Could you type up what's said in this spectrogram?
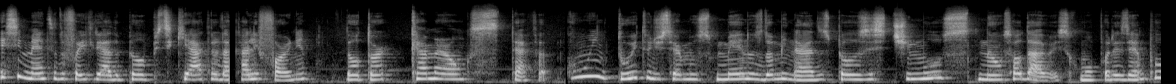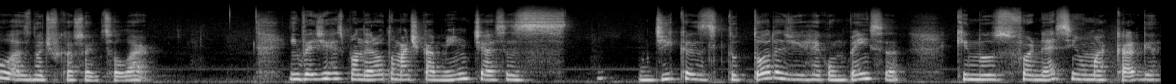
Esse método foi criado pelo psiquiatra da Califórnia, Dr. Cameron Stephan, com o intuito de sermos menos dominados pelos estímulos não saudáveis, como por exemplo as notificações do celular. Em vez de responder automaticamente a essas dicas indutoras de recompensa que nos fornecem uma carga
